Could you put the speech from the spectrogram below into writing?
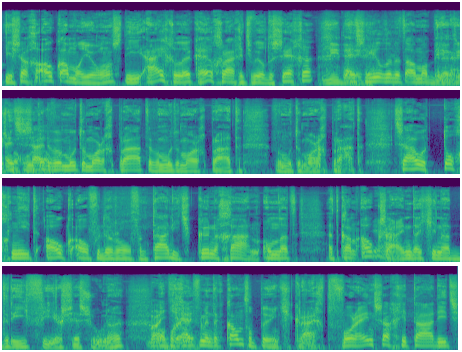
je zag ook allemaal jongens die eigenlijk heel graag iets wilden zeggen... Niet en deden. ze hielden het allemaal binnen. En ze zeiden, ook. we moeten morgen praten, we moeten morgen praten... we moeten morgen praten. Zou het toch niet ook over de rol van Tadic kunnen gaan? Omdat het kan ook zijn dat je na drie, vier seizoenen... op een gegeven moment een kantelpuntje krijgt. Voorheen zag je Tadic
